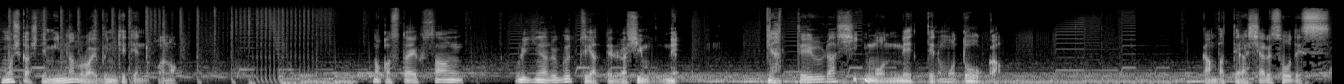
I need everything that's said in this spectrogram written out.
もしかしてみんなのライブに出てんのかな？なんかスタイフさんオリジナルグッズやってるらしいもんね。やってるらしいもんねってのもどうか。頑張ってらっしゃるそうです。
